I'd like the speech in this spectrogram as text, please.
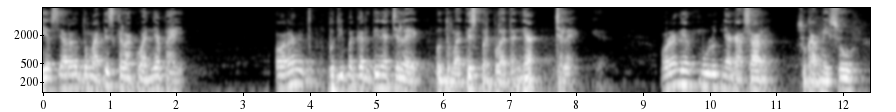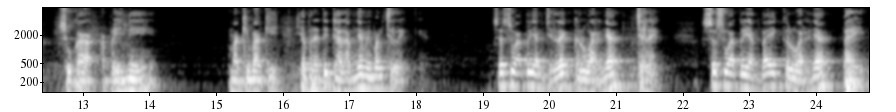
ya secara otomatis kelakuannya baik. Orang budi pekertinya jelek, otomatis perbuatannya jelek. Orang yang mulutnya kasar, suka misu, suka apa ini, maki-maki, ya berarti dalamnya memang jelek. Sesuatu yang jelek keluarnya jelek sesuatu yang baik keluarnya baik.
